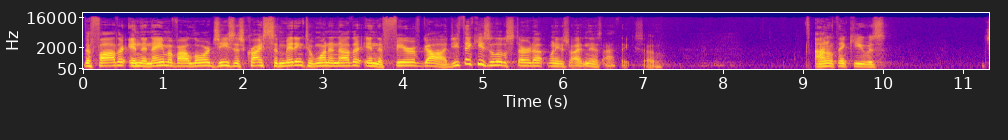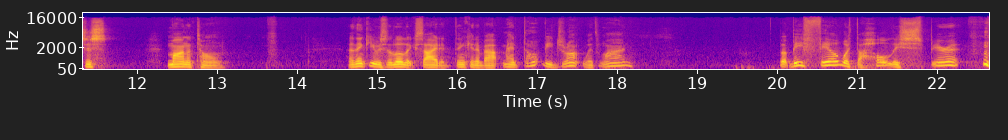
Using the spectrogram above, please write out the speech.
the Father in the name of our Lord Jesus Christ, submitting to one another in the fear of God. Do you think he's a little stirred up when he was writing this? I think so. I don't think he was just monotone. I think he was a little excited, thinking about, man, don't be drunk with wine, but be filled with the Holy Spirit.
